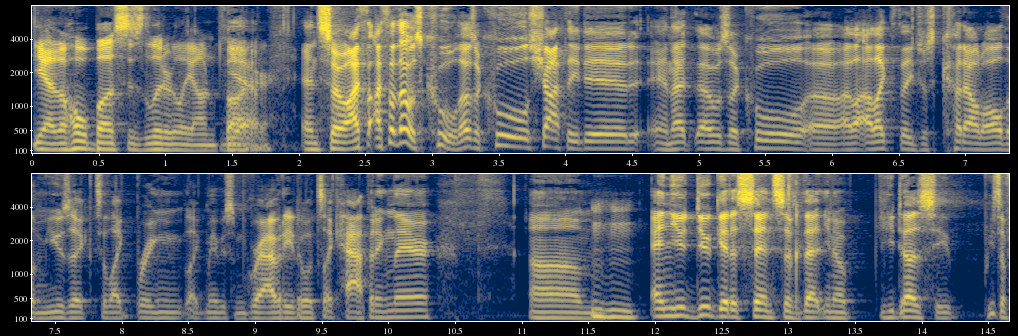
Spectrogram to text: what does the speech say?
Yeah, the whole bus is literally on fire. yeah. And so I, th- I thought that was cool. That was a cool shot they did, and that, that was a cool. Uh, I, I like that they just cut out all the music to like bring like maybe some gravity to what's like happening there. Um, Mm-hmm. And you do get a sense of that. You know, he does. He, he's a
